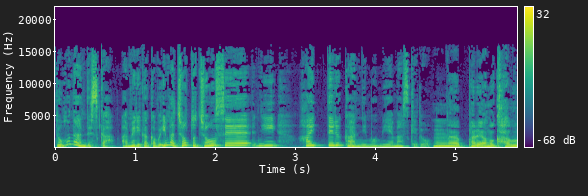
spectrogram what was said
どうなんですか？アメリカ株。今ちょっと調整に入ってる感にも見えますけど。うん、やっぱりあの株、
